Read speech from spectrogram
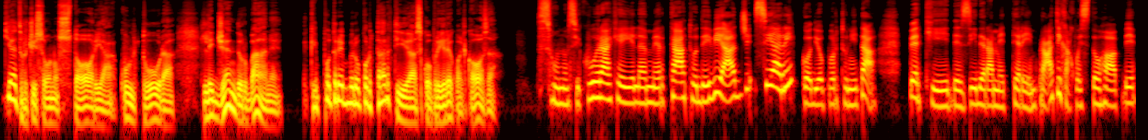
Dietro ci sono storia, cultura, leggende urbane che potrebbero portarti a scoprire qualcosa. Sono sicura che il mercato dei viaggi sia ricco di opportunità per chi desidera mettere in pratica questo hobby.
